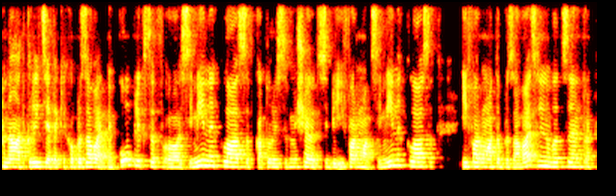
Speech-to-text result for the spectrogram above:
на открытие таких образовательных комплексов, э, семейных классов, которые совмещают в себе и формат семейных классов, и формат образовательного центра,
